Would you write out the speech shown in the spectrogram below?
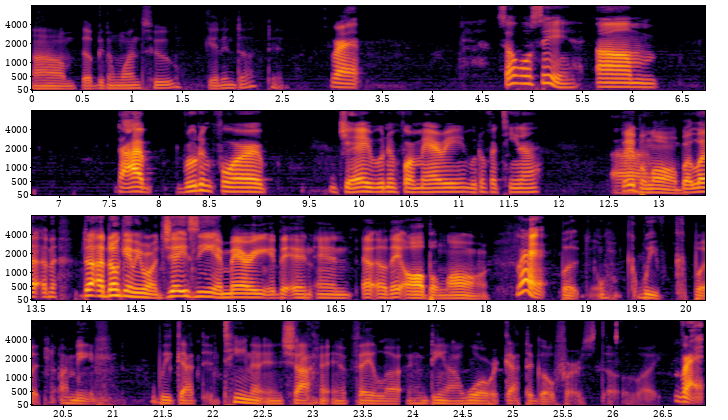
um, they'll be the ones who get inducted. right. So we'll see. Um, I'm rooting for Jay, rooting for Mary, rooting for Tina. They Uh, belong, but let, don't don't get me wrong. Jay Z and Mary and and uh, they all belong. Right. But we've but I mean, we got Tina and Chaka and Fela and Dionne Warwick got to go first though. Like Right,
